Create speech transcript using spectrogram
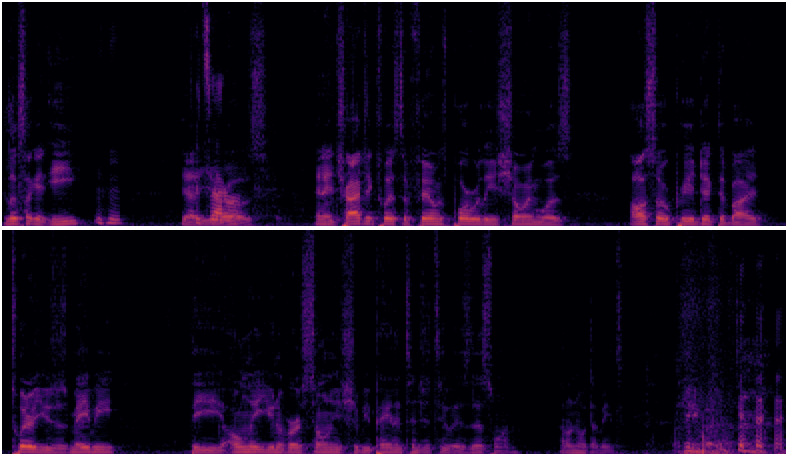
it looks like an E. Mm-hmm. Yeah, It's euros. And a tragic twist of film's poor release showing was also predicted by Twitter users. Maybe the only universe Sony should be paying attention to is this one. I don't know what that means. Anyway.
